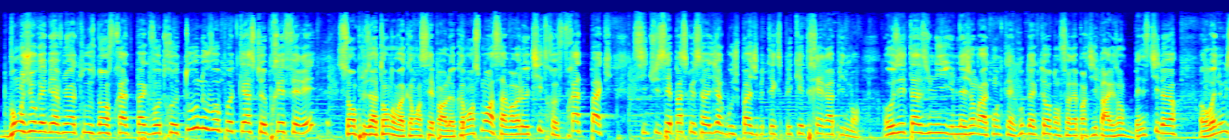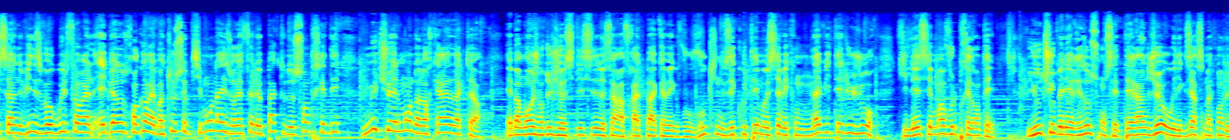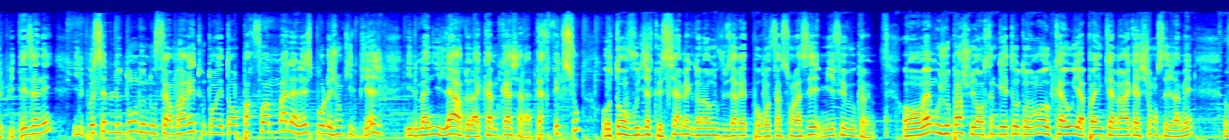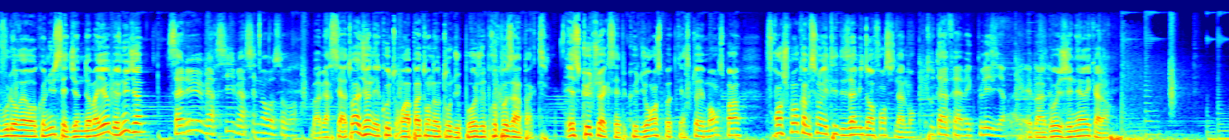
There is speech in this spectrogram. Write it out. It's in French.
Bonjour et bienvenue à tous dans Frat Pack, votre tout nouveau podcast préféré. Sans plus attendre, on va commencer par le commencement, à savoir le titre Frat Pack. Si tu sais pas ce que ça veut dire, bouge pas, je vais t'expliquer très rapidement. Aux États-Unis, une légende raconte qu'un groupe d'acteurs dont ferait partie par exemple Ben Stiller, Owen Wilson, Vince Vogue, Will Ferrell et bien d'autres encore, et ben tout ce petit monde là, ils auraient fait le pacte de s'entraider mutuellement dans leur carrière d'acteur. Et ben moi aujourd'hui, j'ai aussi décidé de faire un Frat Pack avec vous, vous qui nous écoutez, mais aussi avec mon invité du jour, qui laissez-moi vous le présenter. YouTube et les réseaux sont ses terrains de jeu où il exerce maintenant depuis des années. Il possède le don de nous faire marrer tout en étant parfois mal à l'aise pour les gens qu'il piège. Il manie l'art de la cam cash à la perfection. Autant vous dire que si un mec dans la rue vous arrête pour refaire son lacet, méfiez-vous quand même. Au moment même où je vous parle, je suis en train de guetter autour de moi au cas où il n'y a pas une caméra cachée, on sait jamais. Vous l'aurez reconnu, c'est John de Mayo. Bienvenue John. Salut, merci, merci de me recevoir. Bah merci à toi John. Écoute, on va pas tourner autour du pot, je vais te proposer un pacte. Est-ce que tu acceptes que durant ce podcast, toi et moi, on se parle franchement comme si on était des amis d'enfance finalement Tout à fait, avec plaisir. avec Eh ben plaisir. go, générique alors.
